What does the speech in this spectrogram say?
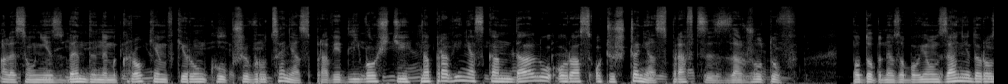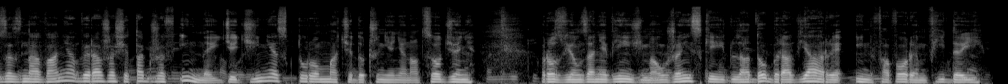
ale są niezbędnym krokiem w kierunku przywrócenia sprawiedliwości, naprawienia skandalu oraz oczyszczenia sprawcy z zarzutów. Podobne zobowiązanie do rozeznawania wyraża się także w innej dziedzinie, z którą macie do czynienia na co dzień. Rozwiązanie więzi małżeńskiej dla dobra wiary in favorem fidei.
